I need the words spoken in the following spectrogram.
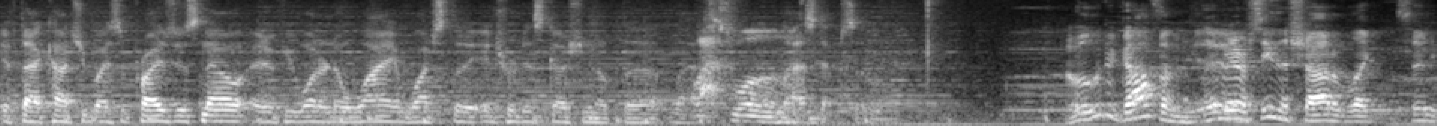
If that caught you by surprise just now, and if you want to know why, watch the intro discussion of the last, Last one. last episode. Oh, look at Gotham. They've never seen the shot of like the city.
